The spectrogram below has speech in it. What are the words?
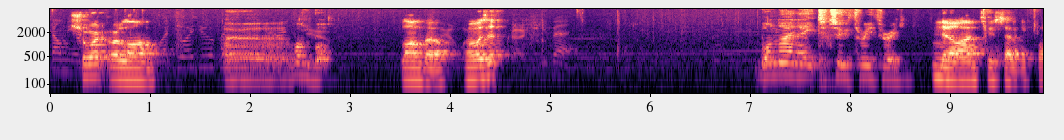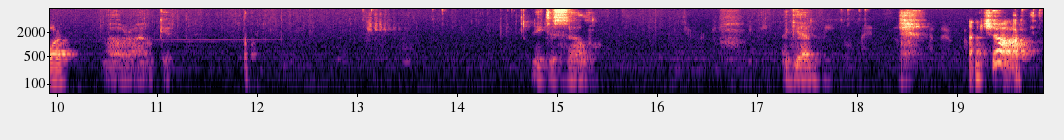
Tell me Short or long? What do I do if Uh, long ball. Long bow. What was it? you bet? 198233. No, I'm 274. Alright, okay. Need to sell. Again. I'm shocked.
